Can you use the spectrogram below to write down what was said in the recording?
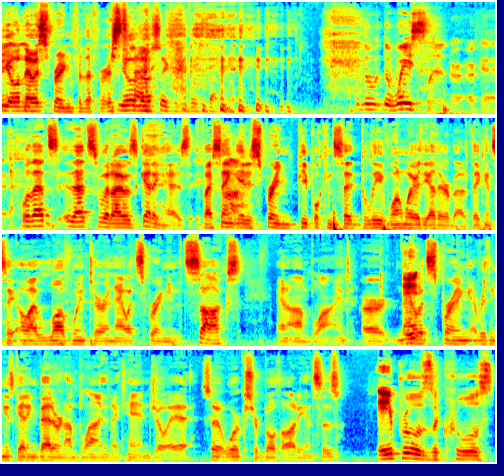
You'll know spring for the first You'll time. know spring for the first time. the, the wasteland. or- Okay. Well, that's that's what I was getting at. Is by saying Ah. it is spring, people can say believe one way or the other about it. They can say, "Oh, I love winter, and now it's spring, and it sucks, and I'm blind," or "Now Eight- it's spring, everything is getting better, and I'm blind, and I can't enjoy it." So it works for both audiences. April is the cruelest,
